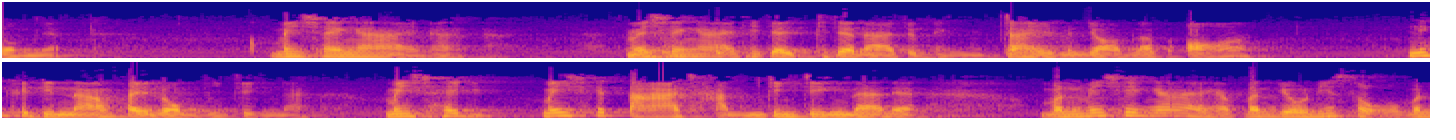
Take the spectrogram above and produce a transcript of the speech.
ลมเนี่ย ไม่ใช่ง่ายนะ ไม่ใช่ง่ายที่จะพิจารณาจนถึงใจมันยอมรับ อ๋อ นี่คือดินน้ำไฟลมจริง ๆ นะ ไม่ใช่ ไม่ใช่ตาฉันจริง ๆ นะ เนี่ย มันไม่ใช่ง่ายครับ มันโยนิโสมัน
